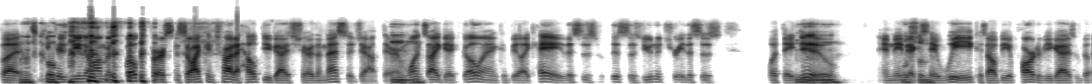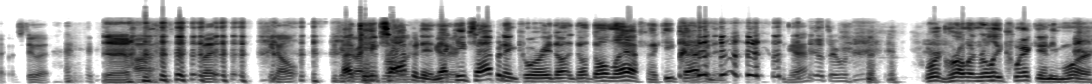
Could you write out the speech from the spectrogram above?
but That's cool. because you know I'm a spokesperson, so I can try to help you guys share the message out there. And Mhm. once I get going, I could be like, hey, this is this is Unitree, this is what they do, Mhm. and maybe I can say we because I'll be a part of you guys. and be like, let's do it. yeah, Uh, but, you know, That keeps we're all in it happening. That keeps happening, Cory. Don't don't don't laugh. That keeps happening. Yeah. We're growing really quick anymore.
